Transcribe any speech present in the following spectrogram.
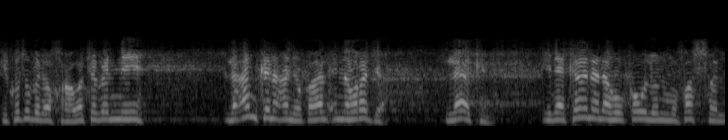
في كتب الأخرى وتبنيه لأمكن أن يقال إنه رجع. لكن إذا كان له قول مفصل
